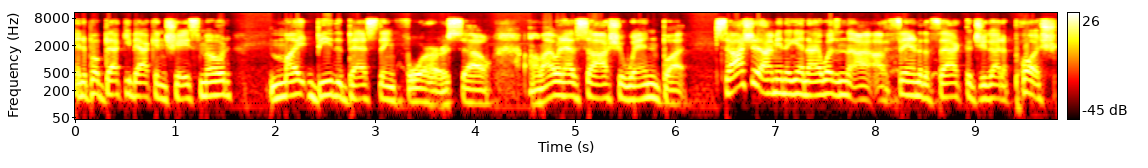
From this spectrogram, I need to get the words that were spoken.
And to put Becky back in chase mode might be the best thing for her. So um, I would have Sasha win, but Sasha, I mean, again, I wasn't a, a fan of the fact that you got to push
